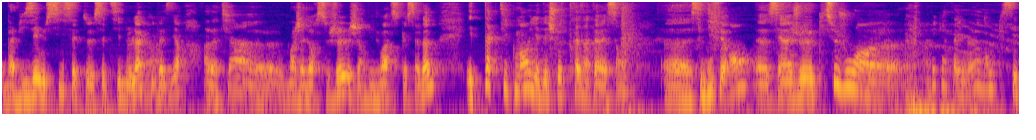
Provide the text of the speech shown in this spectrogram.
on va viser aussi cette cette cible-là qui Ouais. va se dire ah bah tiens, euh, moi j'adore ce jeu, j'ai envie de voir ce que ça donne. Et tactiquement, il y a des choses très intéressantes. Euh, c'est différent. Euh, c'est un jeu qui se joue en, euh, avec un timer, donc c'est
